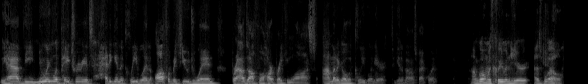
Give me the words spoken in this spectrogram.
we have the New England Patriots heading into Cleveland off of a huge win. Browns off of a heartbreaking loss. I'm going to go with Cleveland here to get a bounce back win. I'm going with Cleveland here as well.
